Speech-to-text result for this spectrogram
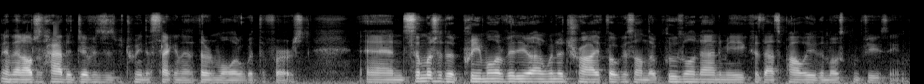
and then I'll just highlight the differences between the second and third molar with the first. And similar to the premolar video, I'm going to try focus on the occlusal anatomy because that's probably the most confusing.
